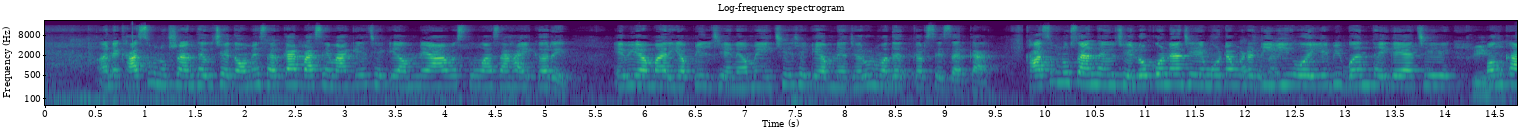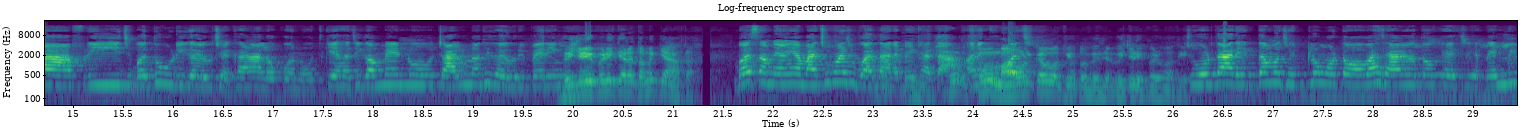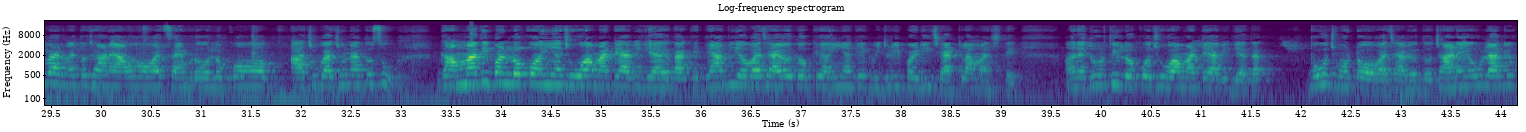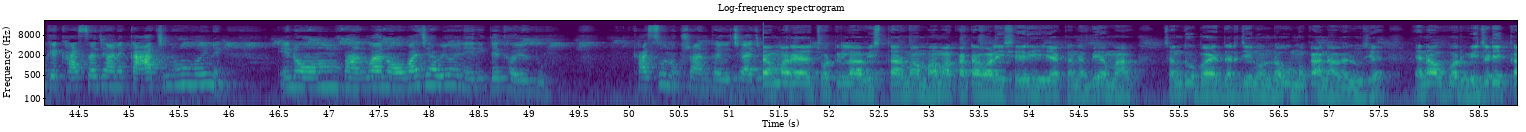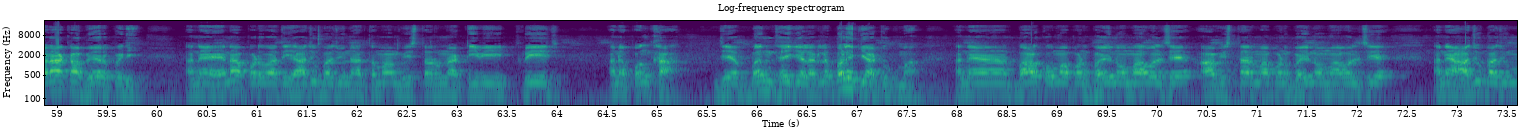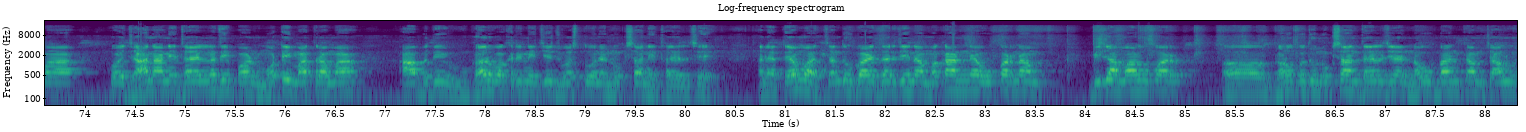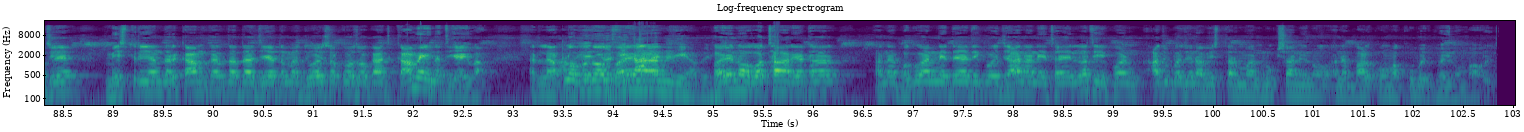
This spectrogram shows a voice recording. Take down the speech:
અને ખાસું નુકસાન થયું છે. તો અમે સરકાર પાસે માગીએ છીએ કે અમને આ વસ્તુમાં સહાય કરે. એવી અમારી અપીલ છે અને અમે ઈચ્છીએ છીએ કે અમને જરૂર મદદ કરશે સરકાર. ખાસું નુકસાન થયું છે. લોકોના જે મોટા મોટા ટીવી હોય એ બી બંધ થઈ ગયા છે. પંખા ફ્રીજ બધું ઉડી ગયું છે ઘણા લોકોનું. કે હજી ગમે એટલું ચાલુ નથી થયું રિપેરિંગ વીજળી પડી ત્યારે તમે ક્યાં હતા? બસ અમે અહીંયા બાજુમાં જ ઊભા હતા અને બેઠા હતા. અને શું માહોલ કેવો થયો તો વીજળી પડવાથી? જોરદાર એકદમ જ એટલો મોટો અવાજ આવ્યો હતો કે જે પહેલી વાર મેં તો જાણે આવો અવાજ સાંભળ્યો. લોકો આજુબાજુના તો શું ગામમાંથી પણ લોકો અહીંયા જોવા માટે આવી ગયા હતા કે ત્યાં બી અવાજ આવ્યો હતો કે અહીંયા કંઈક વીજળી પડી છે આટલામાં જ તે. અને દૂરથી લોકો જોવા માટે આવી ગયા હતા. બહુ જ મોટો અવાજ આવ્યો હતો. જાણે એવું લાગ્યું કે ખાસા જાણે કાચનો હોય ને એનો આમ ભાંગવાનો અવાજ આવ્યો હોય ને એ રીતે થયું હતું. ખાસું નુકસાન થયું છે આજે. અમારે ચોટીલા વિસ્તારમાં મામા કાંટાવાળી શેરી એક અને બેમાં ચંદુભાઈ દરજીનું નવું મકાન આવેલું છે. એના ઉપર વીજળી કડાકા ભેર પડી અને એના પડવાથી આજુબાજુના તમામ વિસ્તારોના ટીવી, ફ્રીજ અને પંખા જે બંધ થઈ ગયેલા એટલે બળી ગયા ટૂંકમાં. અને બાળકોમાં પણ ભયનો માહોલ છે, આ વિસ્તારમાં પણ ભયનો માહોલ છે. અને આજુબાજુમાં કોઈ જાનહાની થયેલ નથી, પણ મોટી માત્રામાં આ બધી ઘર વખરીની ચીજ વસ્તુઓને નુકસાની થયેલ છે. અને તેમજ ચંદુભાઈ દરજીના મકાનને ઉપરના બીજા માળ ઉપર ઘણું બધું નુકસાન થયેલ છે. નવું બાંધકામ ચાલુ છે. મિસ્ત્રી અંદર કામ કરતા હતા. જે તમે જોઈ શકો છો કે આજ કામે નથી આવ્યા. એટલે આટલો બધો ભયનો વથાર હેઠળ અને ભગવાનની દયાથી કોઈ જાનહાની થયેલ નથી. પણ આજુબાજુના વિસ્તારમાં નુકસાનીનો અને બાળકોમાં ખૂબ જ ભયનો માહોલ છે.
